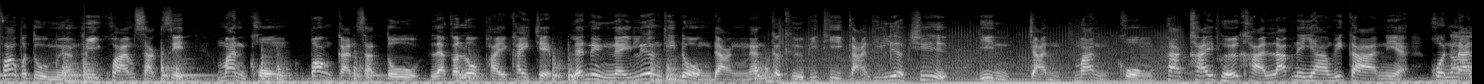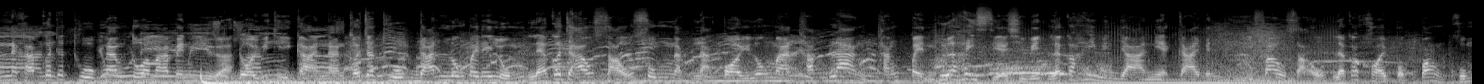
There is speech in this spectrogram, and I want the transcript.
เฝ้าประตูเมืองมีความศักดิ์สิทธิ์ มั่นคง ป้องกันศัตรูและก็โรคภัยไข้เจ็บ และหนึ่งในเรื่องที่โด่งดังนั้นก็คือพิธีการที่เลือกชื่อ อินจันมั่นคง หากใครเผลอขานลับในยามวิกาลเนี่ยคนนั้นนะครับก็จะถูกนำตัวมาเป็นเหยื่อ โดยวิธีการนั้นก็จะถูกดันลงไปในหลุม แล้วก็จะเอาเสาซุงหนักๆปล่อยลงมาทับร่างทั้งเป็นเพื่อให้เสียชีวิต แล้วก็ให้วิญญาณเนี่ยกลายเป็นผีเฝ้าเสา แล้วก็คอยปกป้องคุ้ม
